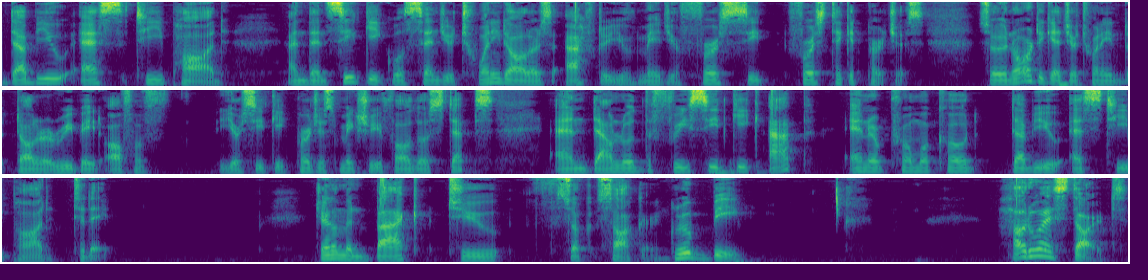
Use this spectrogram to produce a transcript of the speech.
WSTPod and then SeatGeek will send you $20 after you've made your first seat, first ticket purchase. So in order to get your $20 rebate off of your SeatGeek purchase, make sure you follow those steps and download the free SeatGeek app. Enter promo code WSTPod today. Gentlemen, back to so- soccer. Group B. How do I start?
